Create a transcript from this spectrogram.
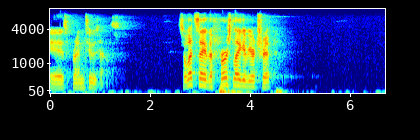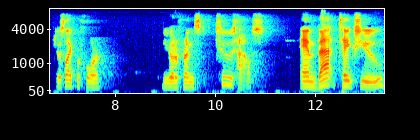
is friend two's house. So let's say the first leg of your trip, just like before, you go to friend two's house, and that takes you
